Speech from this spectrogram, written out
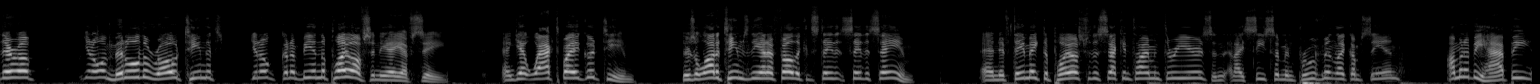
They're a, you know, a middle of the road team that's, you know, gonna be in the playoffs in the AFC, and get whacked by a good team. There's a lot of teams in the NFL that can stay say the same. And if they make the playoffs for the second time in three years, and, and I see some improvement like I'm seeing, I'm gonna be happy.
